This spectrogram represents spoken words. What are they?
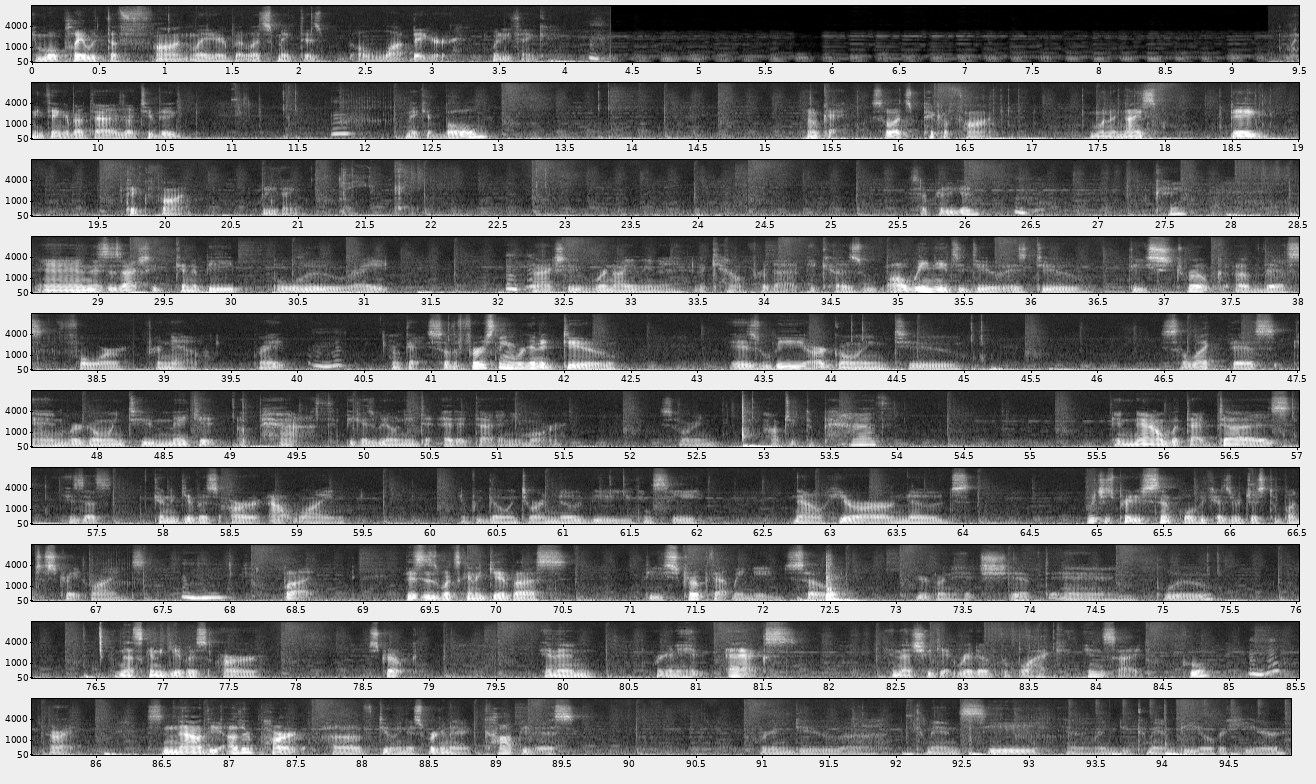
And we'll play with the font later, but let's make this a lot bigger. What do you think? What do you think about that? Is that too big? Mm. Make it bold? Okay, so let's pick a font. You want a nice, big, thick font. What do you think? Is that pretty good? Mm -hmm. Okay. And this is actually going to be blue, right? Mm -hmm. Actually, we're not even going to account for that because all we need to do is do the stroke of this for for now right? Mm-hmm. Okay, so the first thing we're going to do is we are going to select this and we're going to make it a path because we don't need to edit that anymore. So we're in object to path. And now what that does is that's going to give us our outline. If we go into our node view, you can see now here are our nodes, which is pretty simple because they're just a bunch of straight lines. Mm-hmm. But this is what's going to give us the stroke that we need. So we're going to hit shift and blue, and that's going to give us our stroke. And then we're going to hit X, and that should get rid of the black inside. Cool? Mm -hmm. All right. So now the other part of doing this, we're going to copy this. We're going to do uh, Command C, and we're going to do Command B over here.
